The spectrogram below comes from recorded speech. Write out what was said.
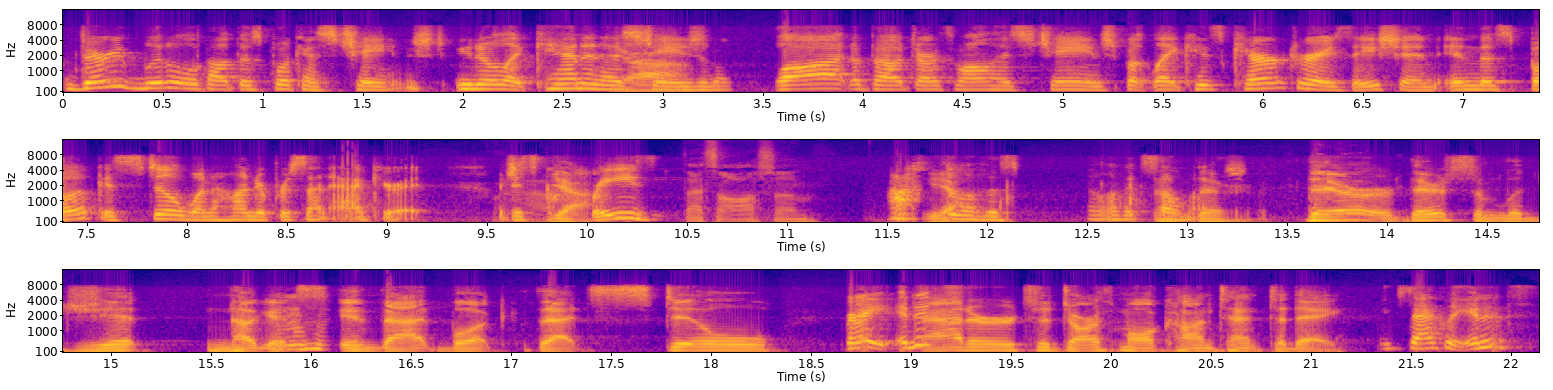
very little about this book has changed. You know, like canon has Yeah. changed, and a lot about Darth Maul has changed, but like his characterization in this book is still 100% accurate, which is Yeah. crazy. That's awesome. I Yeah. love this. I love it so No, there, much. there, are, there's some legit nuggets Mm-hmm. in that book that still Right, and it's matter to Darth Maul content today. exactly, and it's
